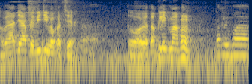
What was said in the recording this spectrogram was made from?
હવે આજે આપણે બીજી વખત છે. હા હા. તો હવે તકલીફમાં શું તકલીફમાં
